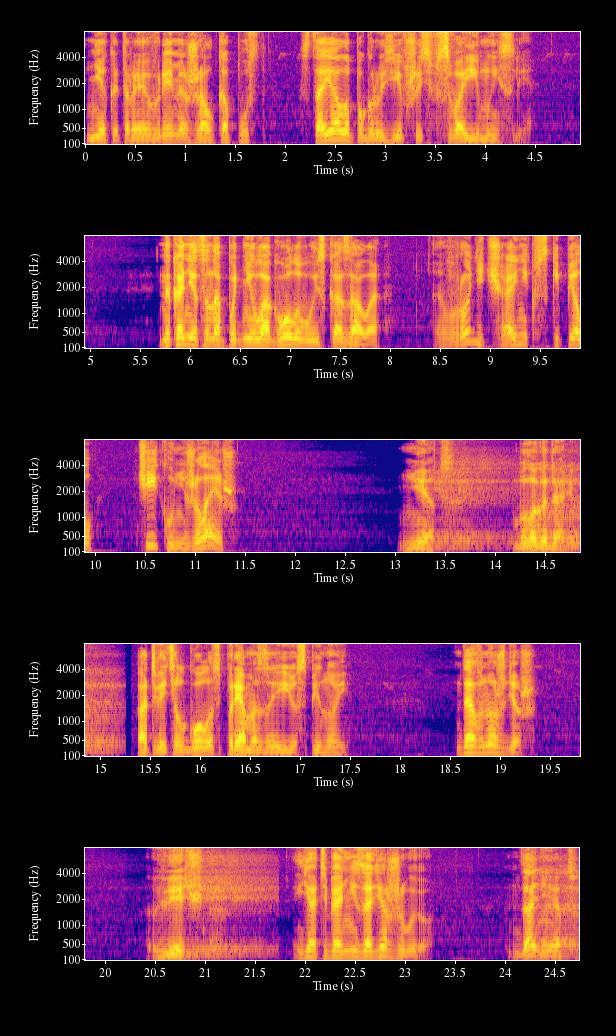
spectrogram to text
Некоторое время Жалка пуст — стояла, погрузившись в свои мысли. Наконец она подняла голову и сказала, «Вроде чайник вскипел. Чайку не желаешь?» «Нет, благодарю», — ответил голос прямо за ее спиной. «Давно ждешь?» «Вечно». «Я тебя не задерживаю?» «Да нет,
